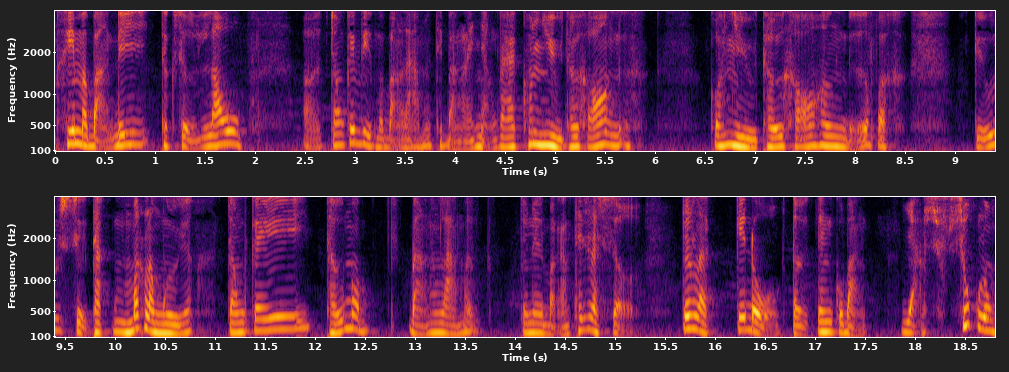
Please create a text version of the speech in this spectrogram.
khi mà bạn đi thực sự lâu ở trong cái việc mà bạn làm thì bạn lại nhận ra có nhiều thứ khó hơn nữa. Có nhiều thứ khó hơn nữa và kiểu sự thật mất lòng người á, trong cái thứ mà bạn đang làm á, cho nên bạn cảm thấy rất là sợ, rất là cái độ tự tin của bạn giảm sút luôn.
